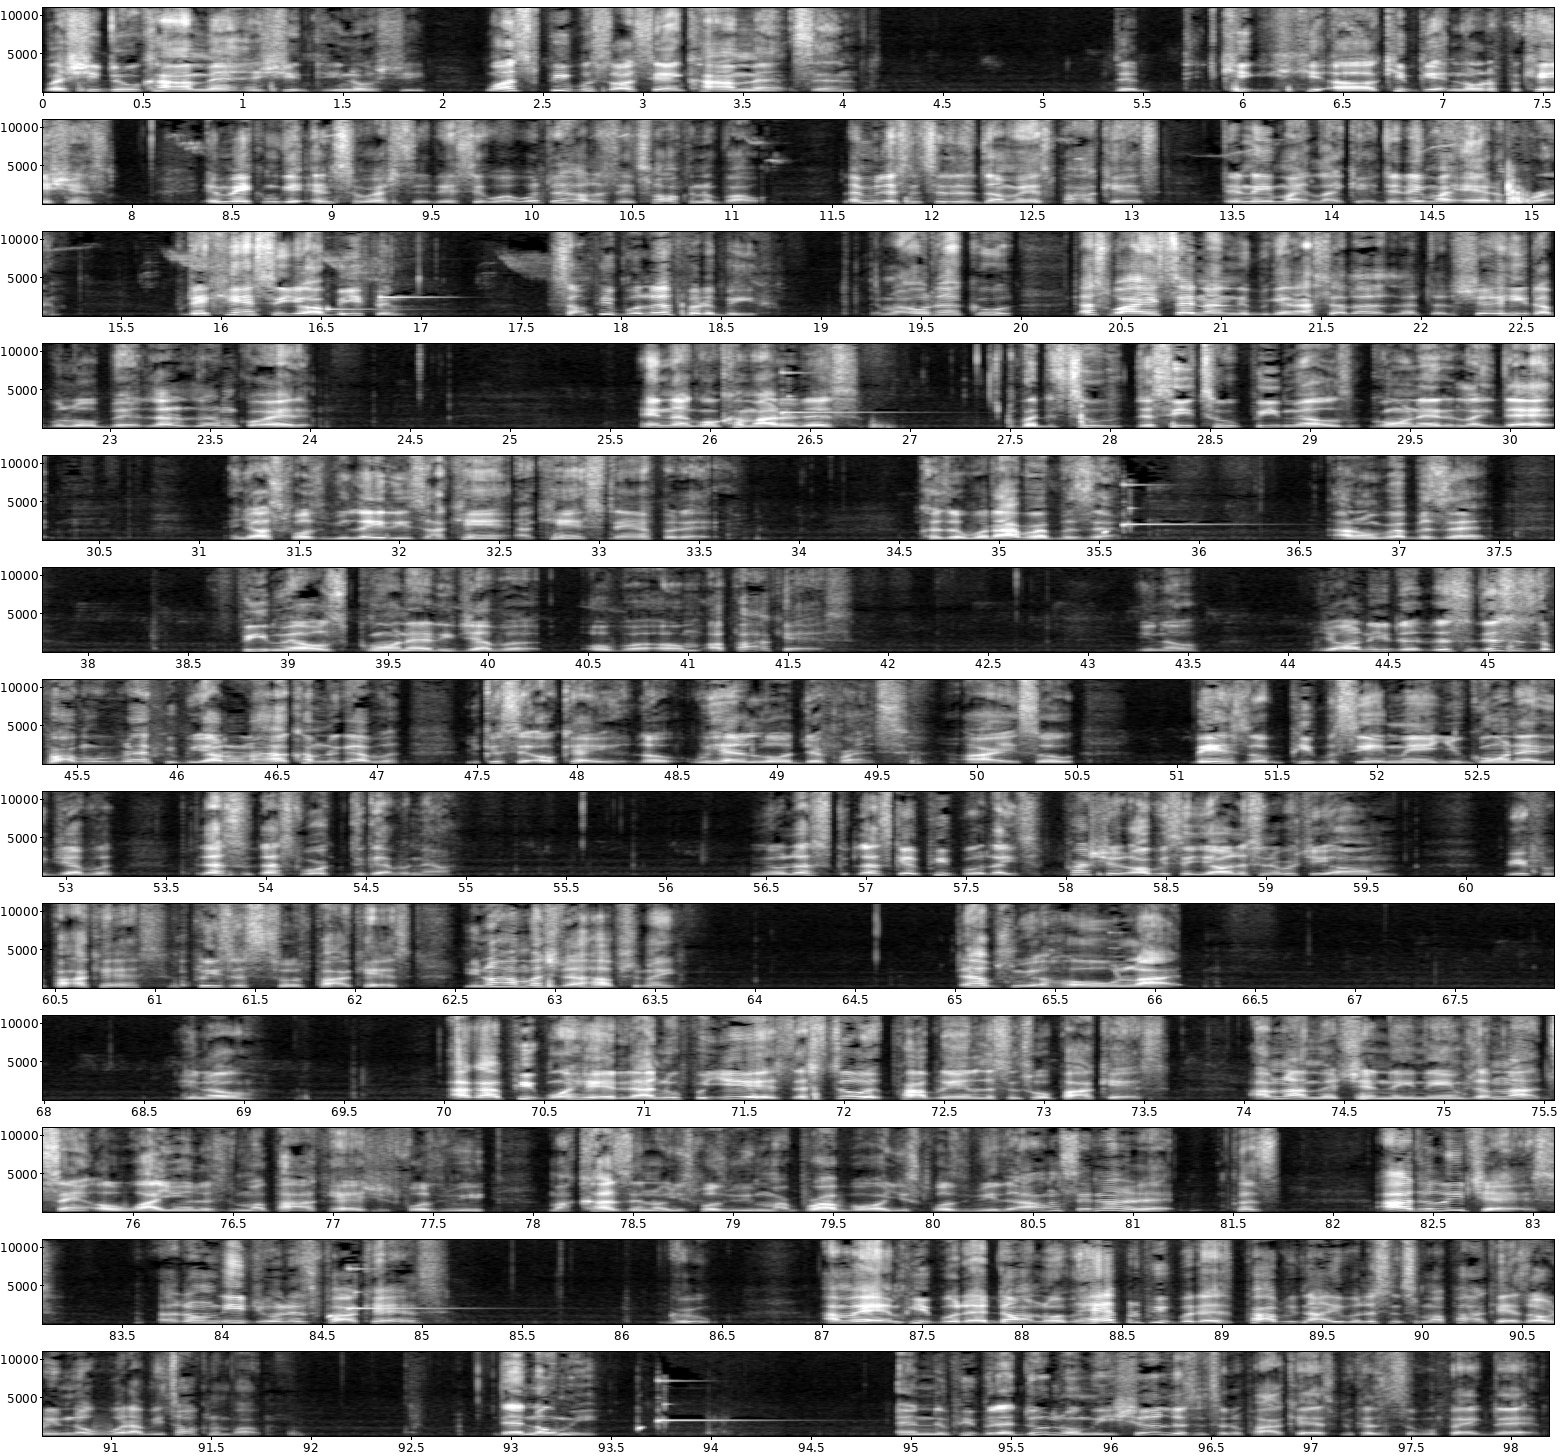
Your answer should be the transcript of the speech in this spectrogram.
but she do comment and she, you know, she once people start saying comments and that keep uh, keep getting notifications, it make them get interested. They say, "Well, what the hell is they talking about? Let me listen to this dumbass podcast." Then they might like it. Then they might add a friend. They can't see y'all beefing. Some people live for the beef. They're like, "Oh, that good." That's why I ain't said nothing in the beginning. I said, "Let, let the shit heat up a little bit. Let, let them go at it." Ain't nothing gonna come out of this. But the two, to see two females going at it like that, and y'all supposed to be ladies, I can't, I can't stand for that because of what I represent. I don't represent females going at each other over um, a podcast. You know, Y'all need to. This this is the problem with black people. Y'all don't know how to come together. You can say, okay, look, we had a little difference. All right, so being so people seeing, man, you going at each other. Let's let's work together now. You know, let's let's get people like pressure. Obviously, y'all listen to Richie um Buford podcast. Please listen to his podcast. You know how much that helps me. That helps me a whole lot. You know, I got people in here that I knew for years that still probably ain't listen to a podcast. I'm not mentioning their names. I'm not saying, oh, why you ain't listen to my podcast? You're supposed to be my cousin, or you're supposed to be my brother, or you're supposed to be. The... I don't say none of that because I'll delete your ass. I don't need you in this podcast group. I'm adding people that don't know. Half of the people that's probably not even listening to my podcast already know what I be talking about. That know me. And the people that do know me should listen to the podcast because of the simple fact that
